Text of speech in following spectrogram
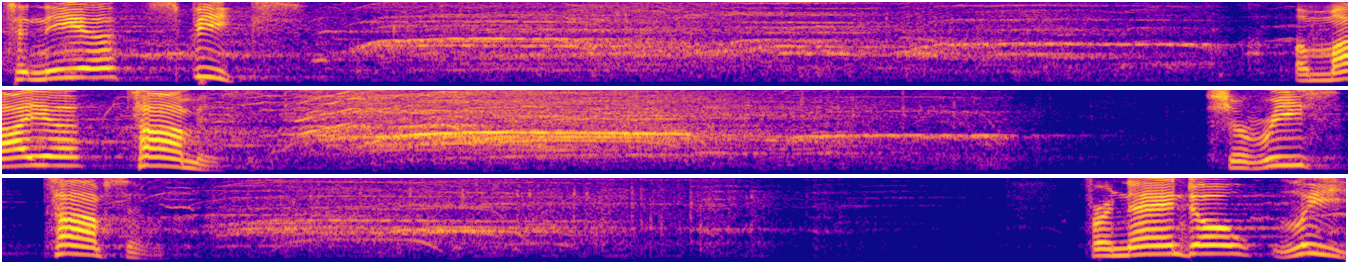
Tania Speaks. Amaya Thomas. Sharice Thompson. Fernando Lee.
